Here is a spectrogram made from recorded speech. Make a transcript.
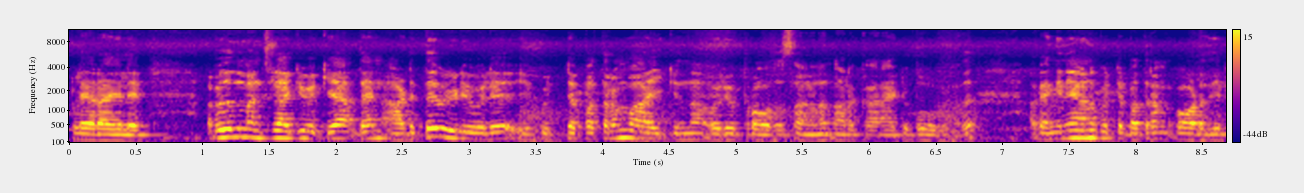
ക്ലിയർ ആയല്ലേ? അപ്പോൾ ഇതൊന്ന് മനസ്സിലാക്കി വെക്കുക. ദെൻ അടുത്ത വീഡിയോയിൽ ഈ കുറ്റപത്രം വായിക്കുന്ന ഒരു പ്രോസസ്സാണ് നടക്കാനായിട്ട് പോകുന്നത്. അപ്പോൾ എങ്ങനെയാണ് കുറ്റപത്രം കോടതിയിൽ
